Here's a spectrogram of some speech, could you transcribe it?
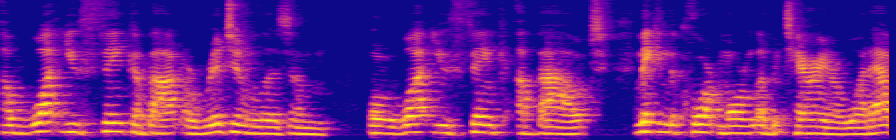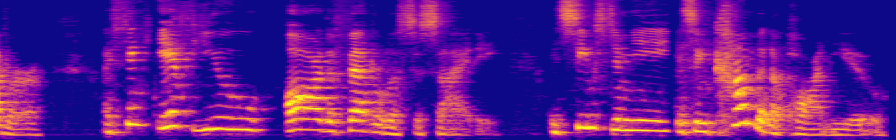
of what you think about originalism or what you think about making the court more libertarian or whatever, I think if you are the Federalist Society, it seems to me it's incumbent upon you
